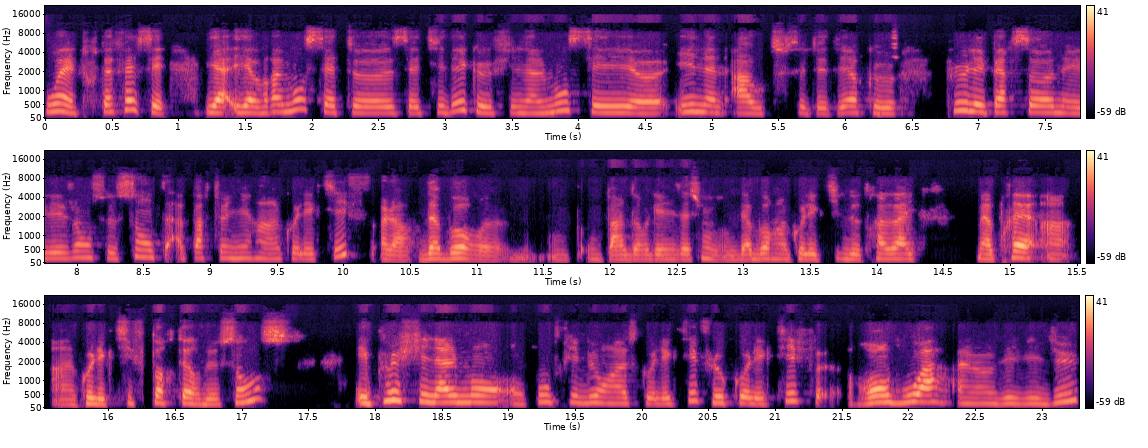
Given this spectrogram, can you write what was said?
Ouais, tout à fait. C'est il y a il y a vraiment cette, heu, cette idée que finalement c'est, heu, in and out. C'est-à-dire que plus les personnes et les gens se sentent appartenir à un collectif, alors d'abord, on on parle d'organisation, donc d'abord un collectif de travail, mais après un un collectif porteur de sens et plus finalement en contribuant à ce collectif, le collectif renvoie à l'individu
